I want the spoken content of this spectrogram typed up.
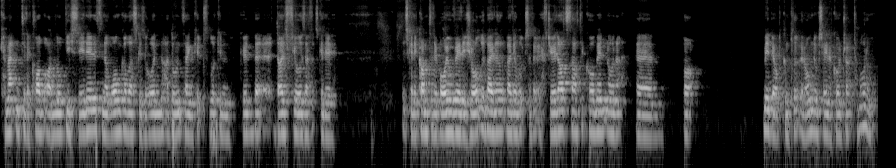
committing to the club or nobody's saying anything. The longer this goes on, I don't think it's looking good, but it does feel as if it's going to it's going to come to the boil very shortly by the by the looks of it. If Gerrard started commenting on it, um, but maybe I'm completely wrong. They'll sign a contract tomorrow.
